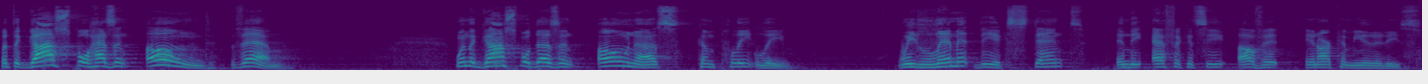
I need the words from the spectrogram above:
But the gospel hasn't owned them. When the gospel doesn't own us completely, we limit the extent and the efficacy of it in our communities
